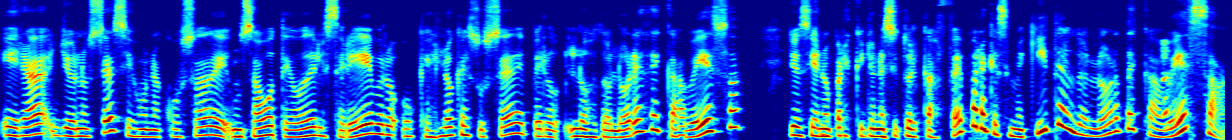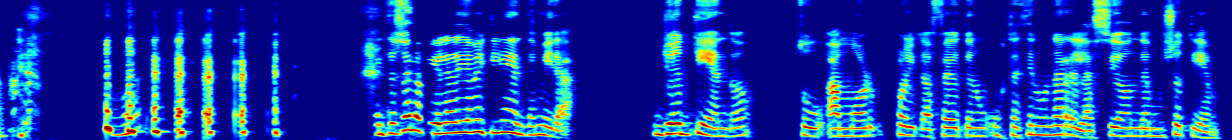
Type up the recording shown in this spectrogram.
era, yo no sé si es una cosa de un saboteo del cerebro o qué es lo que sucede, pero los dolores de cabeza, yo decía, no, pero es que yo necesito el café para que se me quite el dolor de cabeza. Ajá. Entonces lo que yo le digo a mis clientes, mira, yo entiendo tu amor por el café, ustedes tienen una relación de mucho tiempo.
